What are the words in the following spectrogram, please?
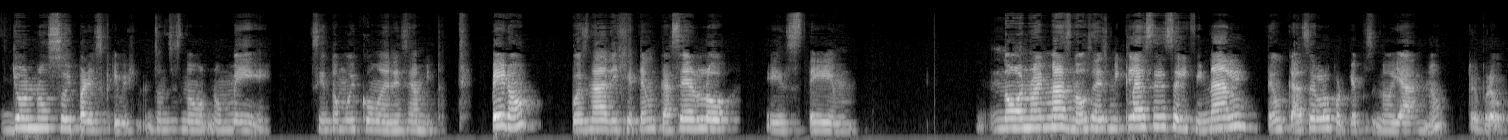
yo no soy para escribir, entonces no, no me siento muy cómoda en ese ámbito. Pero, pues nada, dije, tengo que hacerlo, este, no, no hay más, ¿no? O sea, es mi clase, es el final, tengo que hacerlo porque pues no, ya, ¿no? Repruebo.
